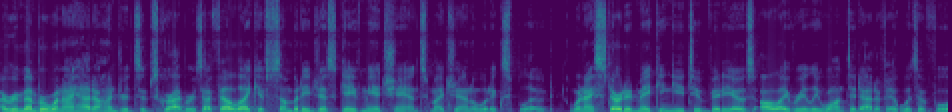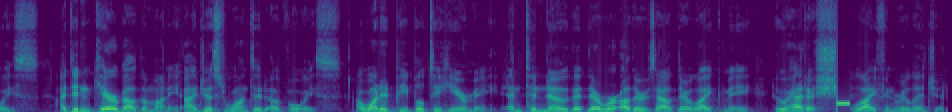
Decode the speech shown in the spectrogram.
I remember when I had 100 subscribers, I felt like if somebody just gave me a chance, my channel would explode. When I started making YouTube videos, all I really wanted out of it was a voice. I didn't care about the money, I just wanted a voice. I wanted people to hear me, and to know that there were others out there like me who had a shit life in religion.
